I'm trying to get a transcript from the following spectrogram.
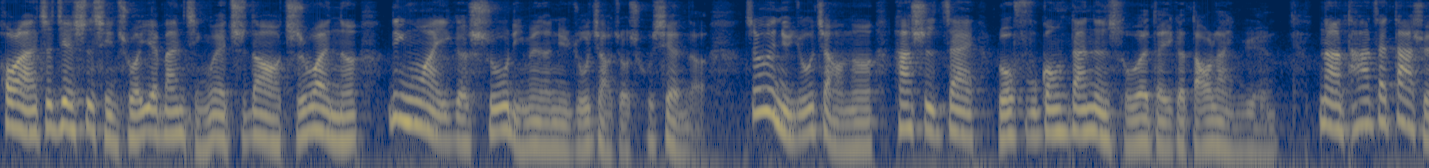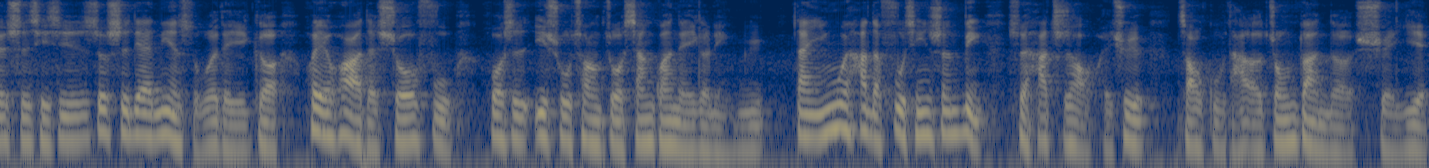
后来这件事情除了夜班警卫知道之外呢，另外一个书里面的女主角就出现了。这位女主角呢，她是在罗浮宫担任所谓的一个导览员。那她在大学时期其实就是在念所谓的一个绘画的修复或是艺术创作相关的一个领域。但因为她的父亲生病，所以她只好回去照顾他而中断了学业。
